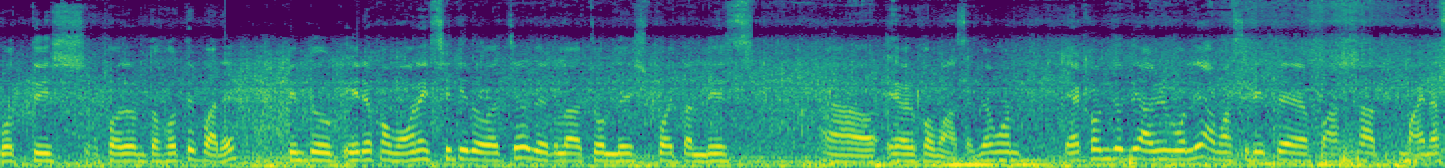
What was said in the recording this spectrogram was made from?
বত্রিশ পর্যন্ত হতে পারে। কিন্তু এরকম অনেক সিটি রয়েছে যেগুলো চল্লিশ, পঁয়তাল্লিশ এরকম আছে। যেমন এখন যদি আমি বলি, আমার সিটিতে পাঁচ সাত মাইনাস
